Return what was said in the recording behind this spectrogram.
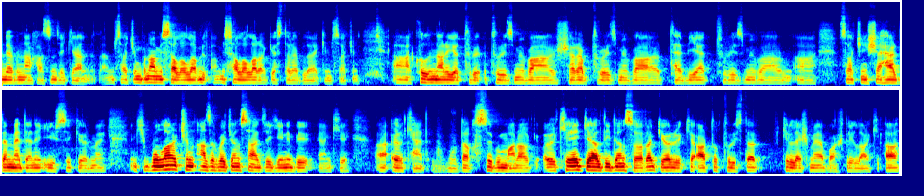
növünün arxasınca gəlmirlər. Məsəl üçün buna misal ola misal olaraq göstərə bilərək ki, məsəl üçün kulinariya turizmi var, şərab turizmi var, təbiət turizmi var, məsəl üçün şəhərdə mədəni irsi görmək. Yəni ki, bunlar üçün Azərbaycan sadəcə yeni bir, yəni ki, ölkədir. Burada xüsusi bir maraq ölkəyə gəldikdən sonra görürük ki, artıq turistlər fikirləşməyə başlayırlar ki, a,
